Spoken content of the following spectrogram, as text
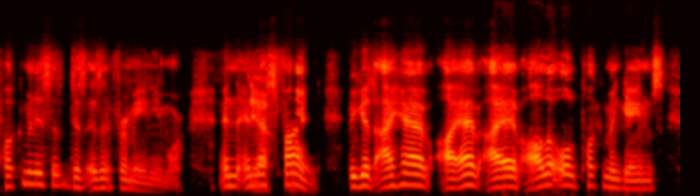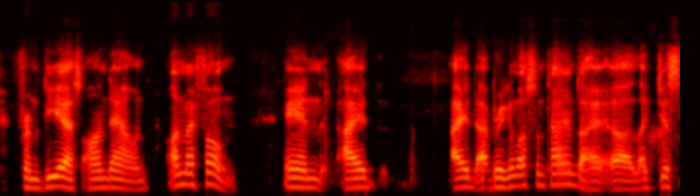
Pokemon is just isn't for me anymore, and and Yeah. that's fine because I have I have I have all the old Pokemon games from DS on down on my phone, and I. I, I bring them up sometimes. I uh, like just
